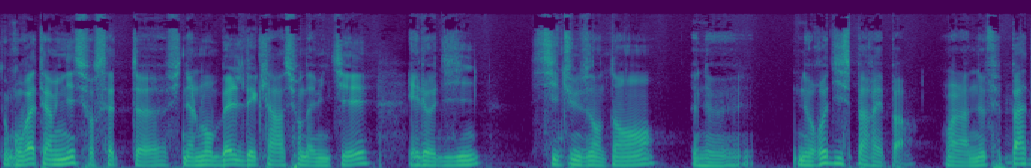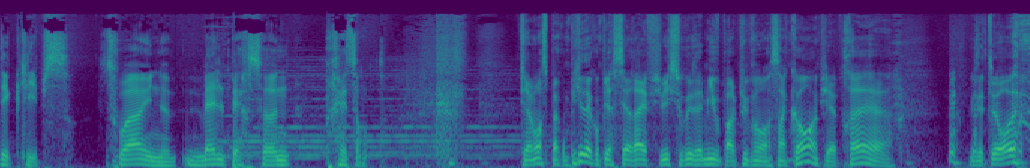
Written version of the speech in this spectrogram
Donc, on va terminer sur cette euh, finalement belle déclaration d'amitié. Elodie, si tu nous entends, ne, ne redisparais pas. Voilà, ne fais pas d'éclipse. Sois une belle personne présente. Finalement, c'est pas compliqué d'accomplir ses rêves. Suffit que vos amis vous parlent plus pendant 5 ans, et puis après, euh, vous êtes heureux.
